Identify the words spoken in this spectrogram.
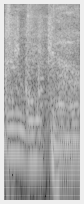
new we go.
